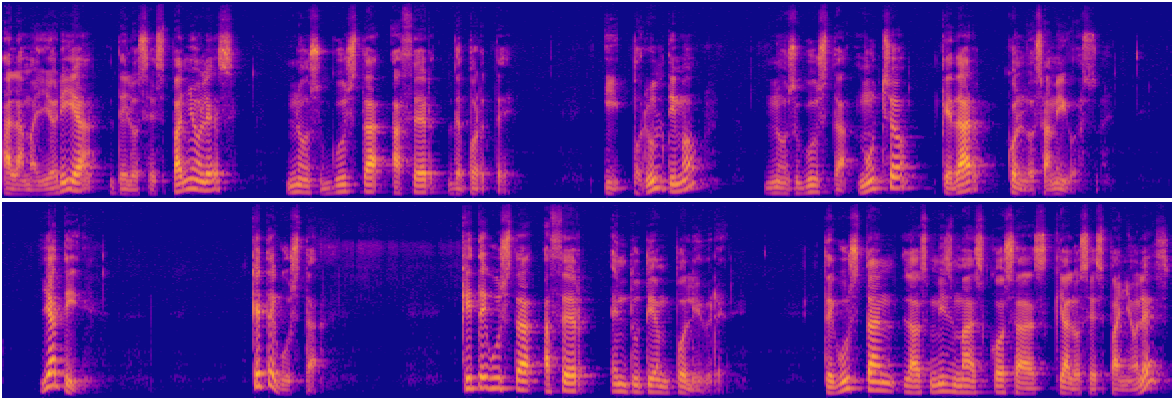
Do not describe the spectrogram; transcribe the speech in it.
A la mayoría de los españoles nos gusta hacer deporte. Y por último, nos gusta mucho quedar con los amigos. ¿Y a ti? ¿Qué te gusta? ¿Qué te gusta hacer en tu tiempo libre? ¿Te gustan las mismas cosas que a los españoles?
